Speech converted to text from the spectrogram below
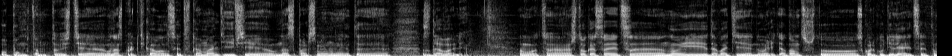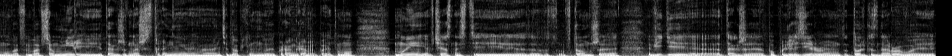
по пунктам. То есть э, у нас практиковалось это в команде, и все у нас спортсмены это сдавали. Вот. Э, Что касается, ну и давайте говорить о том, что сколько уделяется этому во, во всем мире и также в нашей стране э, антидопинговой программы. Поэтому мы, в частности, в том же виде э, также популяризируем только здоровый,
